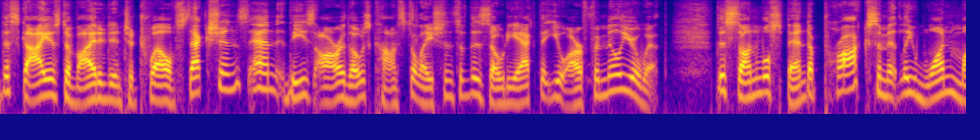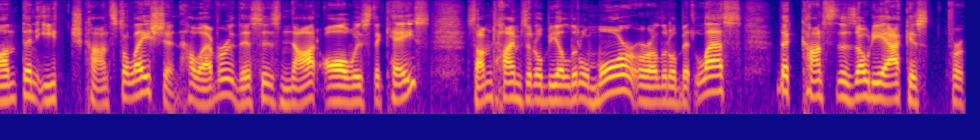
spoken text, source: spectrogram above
the sky is divided into 12 sections. And these are those constellations of the zodiac that you are familiar with. The sun will spend approximately one month in each constellation. However, this is not always the case. Sometimes it'll be a little more or a little bit less. The, the zodiac is for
